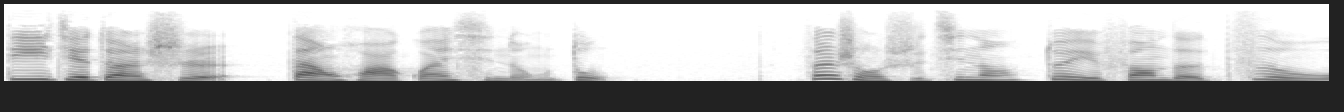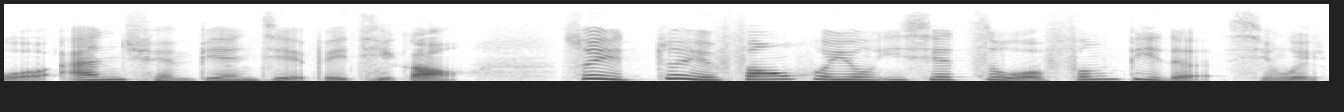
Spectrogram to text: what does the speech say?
第一阶段是淡化关系浓度，分手时期呢，对方的自我安全边界被提高，所以对方会用一些自我封闭的行为，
